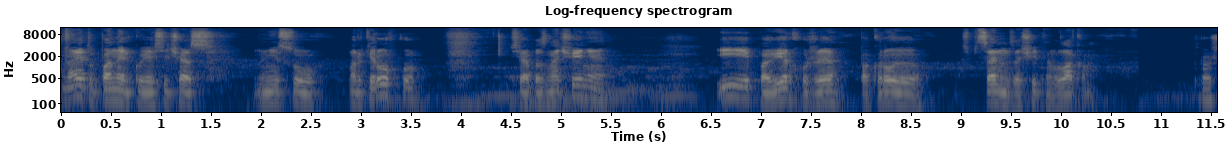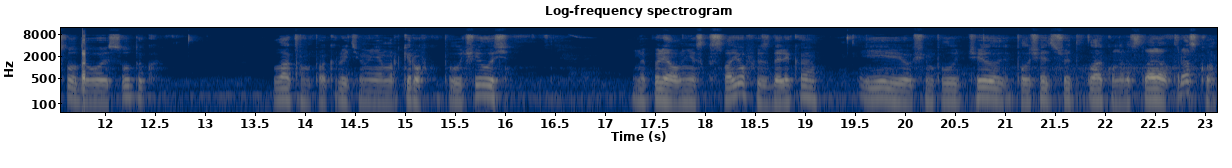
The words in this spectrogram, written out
на эту панельку я сейчас нанесу маркировку, все обозначения, и поверх уже покрою специальным защитным лаком. Прошло двое суток. Лаком покрыть у меня маркировка получилась. Напылял несколько слоев издалека. И, в общем, получилось, получается, что этот лак, он растворял краску.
